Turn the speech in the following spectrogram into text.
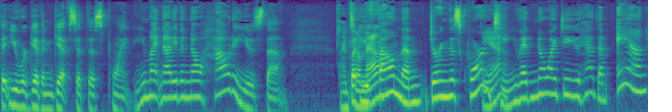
that you were given gifts at this point, you might not even know how to use them. Until But you now. found them during this quarantine. You had no idea you had them, and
